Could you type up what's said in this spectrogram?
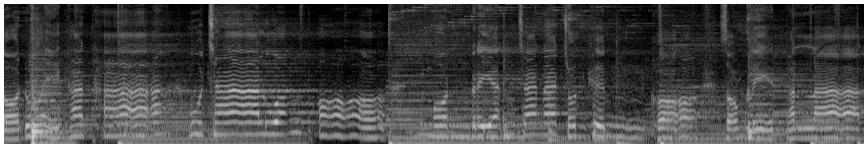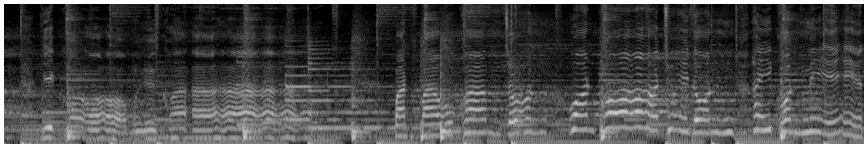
ต่อด้วยคาถาบูชาหลวงพ่อนิมนต์เรียนชนะจนขึ้นคอสมเด็จพันลานที่ข้อมือขวาปัดเป่าความจน วอนพ่อช่วยดลให้คนเมต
